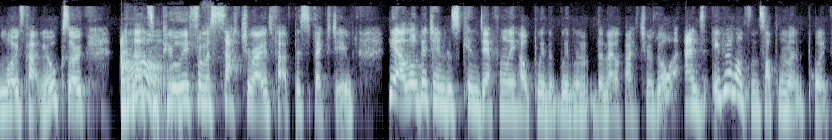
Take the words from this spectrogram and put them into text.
low fat milk. So, and oh. that's purely from a saturated fat perspective. Yeah, a lot of the changes can definitely help with, with the male factor as well. And even on the supplement point,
